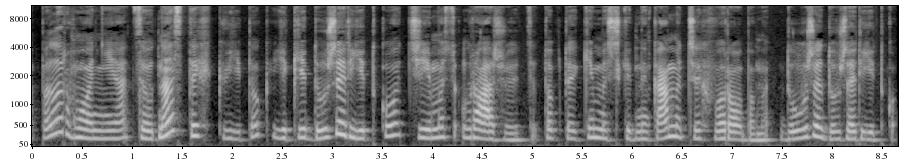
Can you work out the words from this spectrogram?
а пеларгонія це одна з тих квіток, які дуже рідко чимось уражуються, тобто якимись шкідниками чи хворобами. Дуже-дуже рідко.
